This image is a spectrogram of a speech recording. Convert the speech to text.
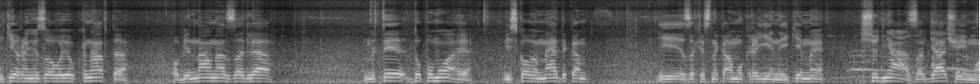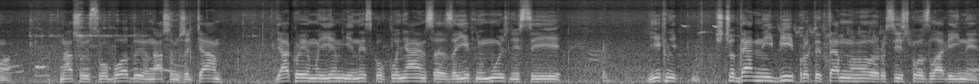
який організовує Укрнафта, об'єднав нас для мети допомоги військовим медикам і захисникам України, які ми щодня завдячуємо нашою свободою, нашим життям. Дякуємо їм і низько вклоняємося за їхню мужність і їхній щоденний бій проти темного російського зла війни.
